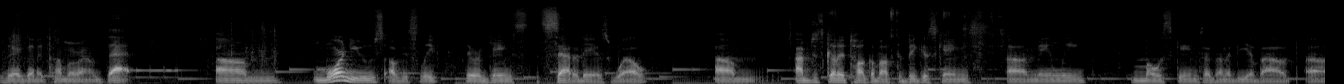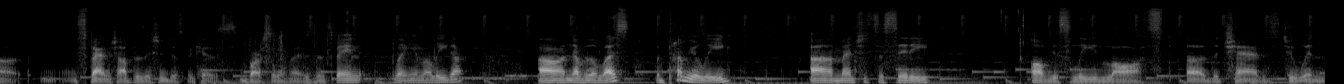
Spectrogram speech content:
they're going to come around that. Um, more news, obviously. There were games Saturday as well. Um, I'm just going to talk about the biggest games. Uh, mainly, most games are going to be about uh, Spanish opposition just because Barcelona is in Spain playing in La Liga. Uh, nevertheless, the Premier League, uh, Manchester City obviously lost uh, the chance to win,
